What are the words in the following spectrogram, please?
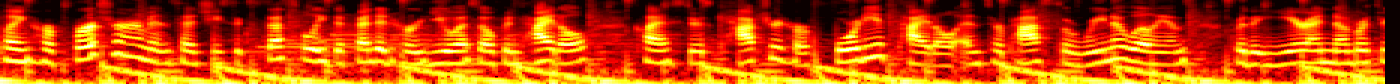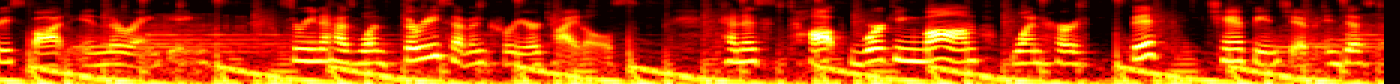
Playing her first tournament since she successfully defended her US Open title, Clijsters captured her 40th title and surpassed Serena Williams for the year-end number 3 spot in the rankings. Serena has won 37 career titles. Tennis top working mom won her fifth championship in just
